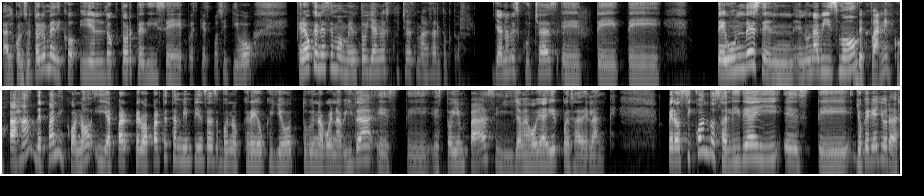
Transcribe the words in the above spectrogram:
al, consultorio médico y el doctor te dice, pues, que es positivo, creo que en ese momento ya no escuchas más al doctor ya no lo escuchas, eh, te, te, te, hundes en, un abismo. De pánico. Ajá, de pánico, ¿no? Y pero aparte también piensas, bueno, creo que yo tuve una buena vida, este, estoy en paz y ya me voy a ir, pues adelante. Pero sí cuando salí de ahí, este, yo quería llorar.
